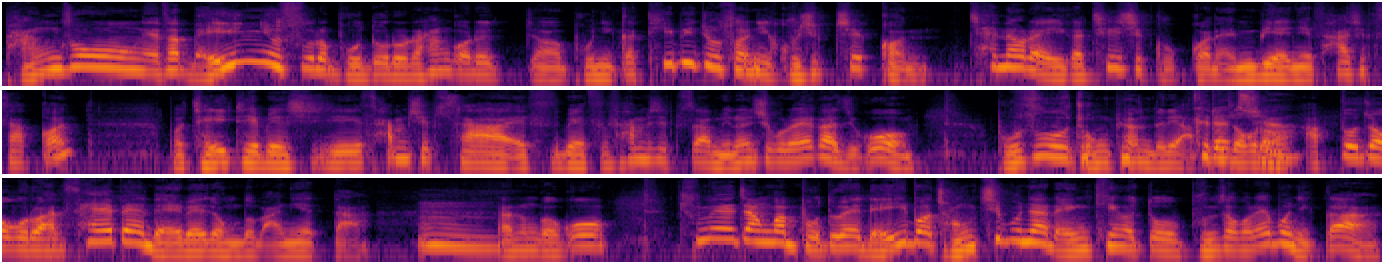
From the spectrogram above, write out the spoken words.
방송에서 메인 뉴스로 보도를 한 거를 어, 보니까 TV조선이 97건, 채널A가 79건, MBN이 44건, 뭐 JTBC 34, SBS 33 이런 식으로 해가지고 보수 종편들이 압도적으로 그렇죠. 압도적으로 한 3배, 4배 정도 많이 했다. 음. 라는 거고 추미애 장관 보도에 네이버 정치 분야 랭킹을 또 분석을 해보니까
